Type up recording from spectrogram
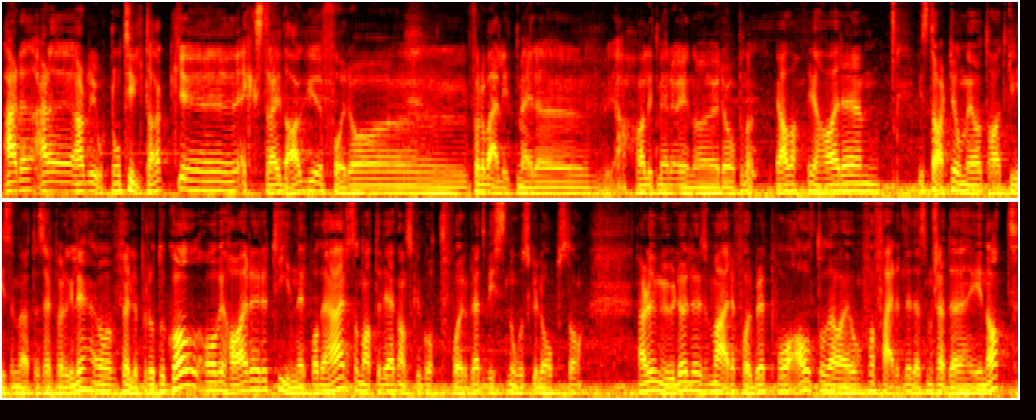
Er det, er det, har dere gjort noen tiltak eh, ekstra i dag for å, for å være litt mer eh, ja, ha litt mer øyne og ører åpne? Ja da, vi, har, eh, vi starter jo med å ta et krisemøte selvfølgelig, og følge protokoll. Og vi har rutiner på det her, sånn at vi er ganske godt forberedt hvis noe skulle oppstå. Da er det umulig å liksom være forberedt på alt, og det var jo forferdelig det som skjedde i natt.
